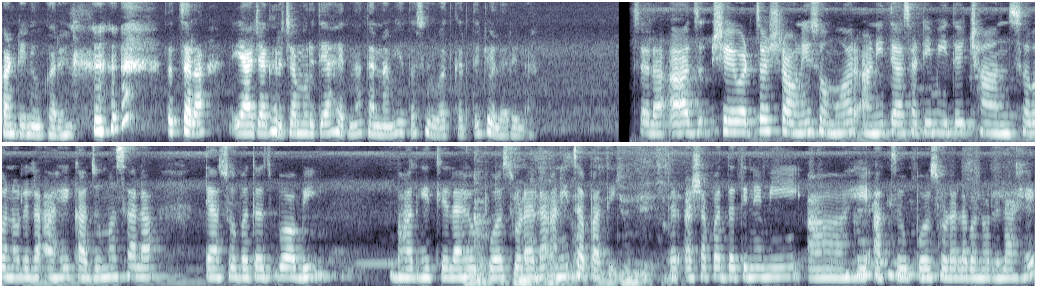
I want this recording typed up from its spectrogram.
कंटिन्यू करेन. तर चला या ज्या घरच्या मूर्ती आहेत ना त्यांना मी आता सुरुवात करते ज्वेलरीला. चला आज शेवटचा श्रावणी सोमवार आणि त्यासाठी मी इथे छानसं बनवलेलं आहे काजू मसाला. त्यासोबतच बॉबी भात घेतलेला आहे उपवास सोडायला आणि चपाती. तर अशा पद्धतीने मी हे आजचं उपवास सोडायला बनवलेलं आहे.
